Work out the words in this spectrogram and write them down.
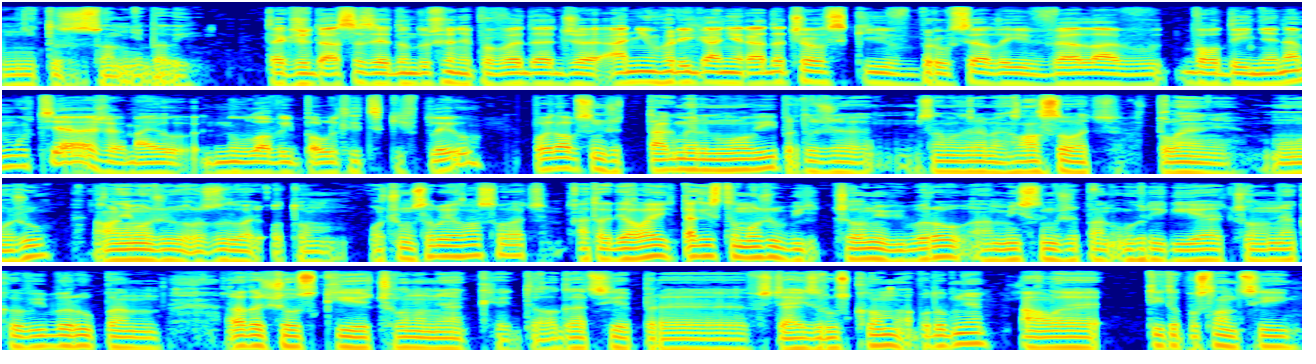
nikto sa s vami nebaví. Takže dá sa zjednodušene povedať, že ani Uhrík, ani Radačovský v Bruseli veľa vody nenamutia, že majú nulový politický vplyv? Povedal by som, že takmer nulový, pretože samozrejme hlasovať v pléne môžu, ale nemôžu rozhodovať o tom, o čom sa bude hlasovať a tak ďalej. Takisto môžu byť členmi výborov a myslím, že pán Uhrík je členom nejakého výboru, pán Radačovský je členom nejakej delegácie pre vzťahy s Ruskom a podobne, ale títo poslanci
